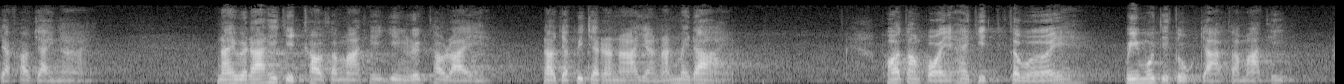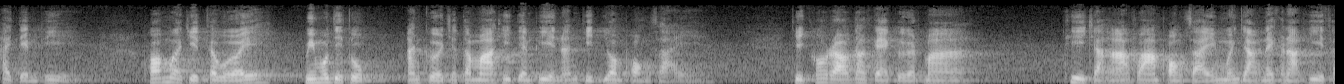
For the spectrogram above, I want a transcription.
จะเข้าใจง่าย ในเวลาที่จิตเข้าสมาธิยิ่งลึกเท่าไหร่เราจะพิจารณาอย่างนั้นไม่ได้ เพราะต้องปล่อยให้จิตเสวยวิมุตติตุกจากสมาธิให้เต็มที่ เพราะเมื่อจิตเสวยวิมุติสุขอันเกิดจากสมาธิเต็มที่นั้นจิตย่อมผ่องใส จิตของเราตั้งแต่เกิดมา ที่จะหาความผ่องใสเหมือนอย่างในขณะที่ส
